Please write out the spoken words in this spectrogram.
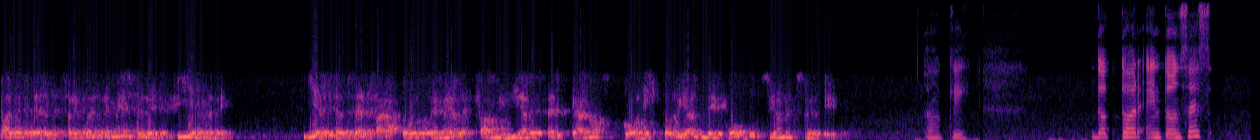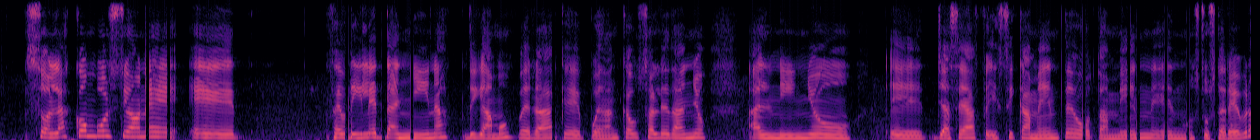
padecer frecuentemente de fiebre. Y el tercer factor, tener familiares cercanos con historial de convulsiones febriles. Ok. Doctor, entonces, ¿son las convulsiones eh, febriles dañinas, digamos, ¿verdad? Que puedan causarle daño al niño, eh, ya sea físicamente o también en su cerebro?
